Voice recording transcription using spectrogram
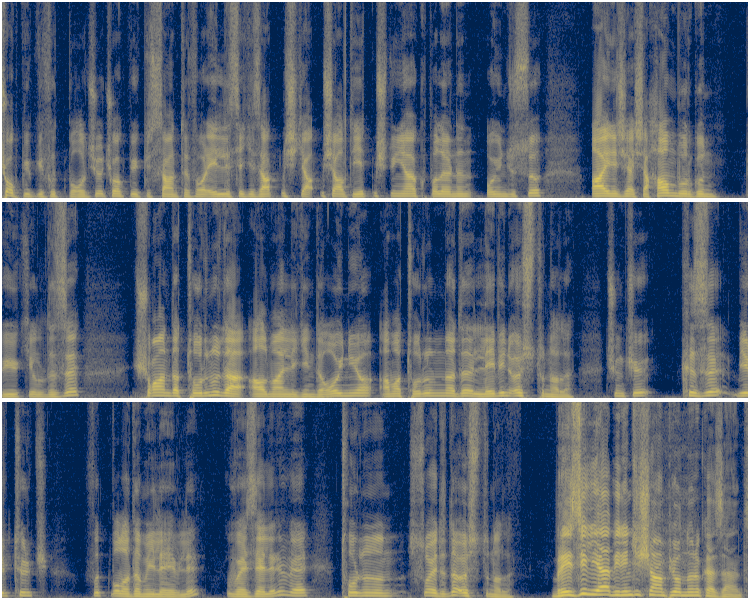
çok büyük bir futbolcu. Çok büyük bir santrfor. 58, 62, 66, 70 Dünya Kupalarının oyuncusu. Ayrıca işte Hamburg'un büyük yıldızı. Şu anda torunu da Alman Ligi'nde oynuyor ama torunun adı Levin Öztunalı. Çünkü kızı bir Türk futbol adamıyla evli. Uwe Zeller'in ve torununun soyadı da Öztunalı. Brezilya birinci şampiyonluğunu kazandı.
